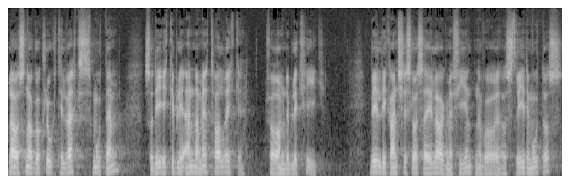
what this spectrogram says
La oss nå gå klokt til verks mot dem, så de ikke blir enda mer tallrike, for om det blir krig, vil de kanskje slå seg i lag med fiendene våre og stride mot oss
